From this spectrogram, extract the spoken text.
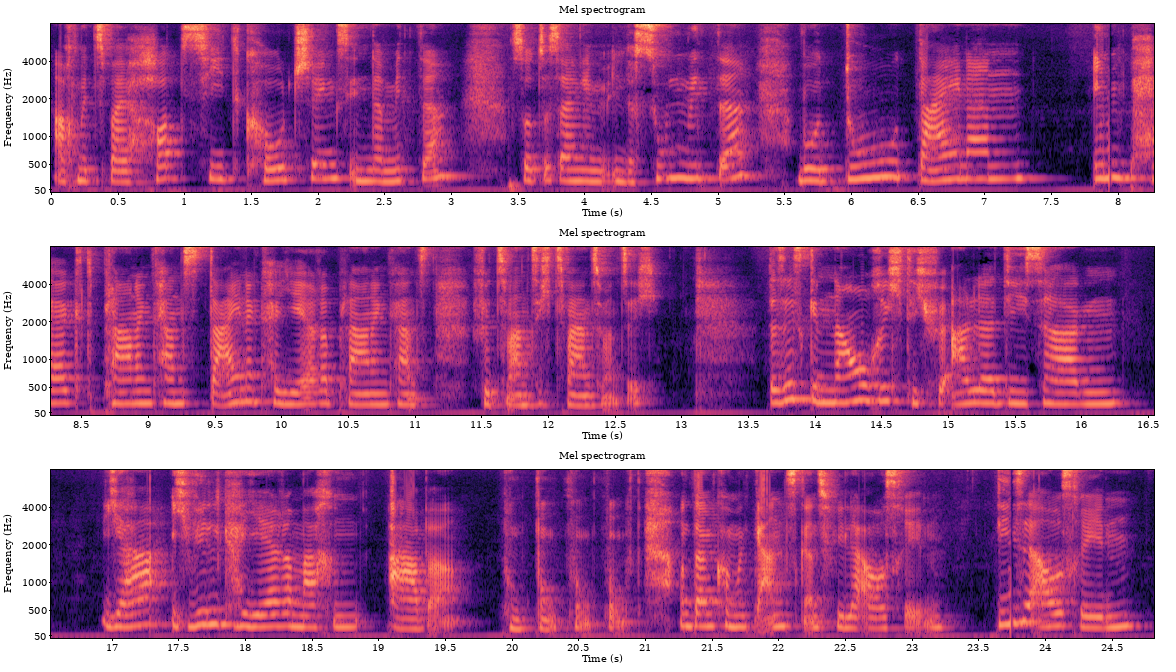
auch mit zwei Hot Seat Coachings in der Mitte, sozusagen in der Zoom-Mitte, wo du deinen Impact planen kannst, deine Karriere planen kannst für 2022. Das ist genau richtig für alle, die sagen, ja, ich will Karriere machen, aber Punkt, Punkt, Punkt, Punkt. Und dann kommen ganz, ganz viele Ausreden. Diese Ausreden,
